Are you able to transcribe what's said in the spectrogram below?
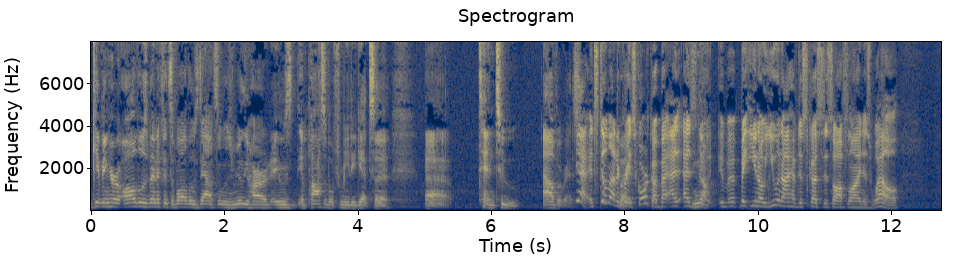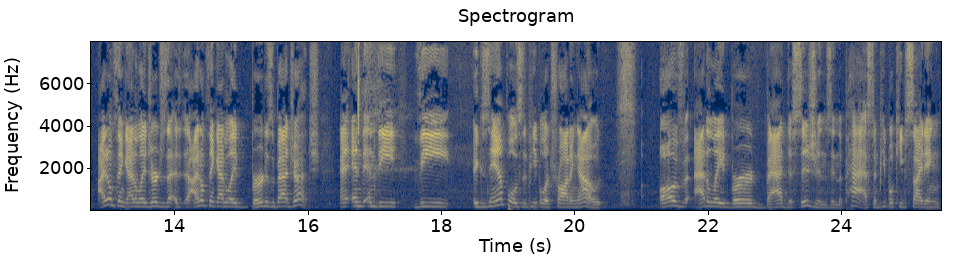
giving her all those benefits of all those doubts, it was really hard. It was impossible for me to get to uh, 10-2 Alvarez. Yeah, it's still not a But- great scorecard, but as, as No. you, but, but you know, you and I have discussed this offline as well. I don't think Adalaide George is. that- I don't think Adalaide Byrd is a bad judge, and and, and the the examples that people are trotting out of Adalaide Byrd bad decisions in the past, and people keep citing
